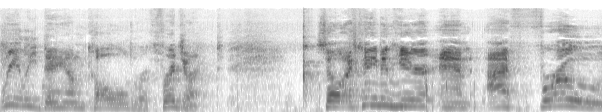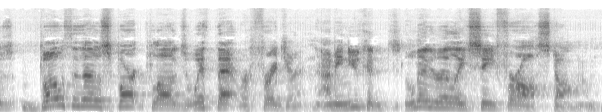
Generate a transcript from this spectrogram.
really damn cold refrigerant. So I came in here and I froze both of those spark plugs with that refrigerant. I mean, you could literally see frost on them.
